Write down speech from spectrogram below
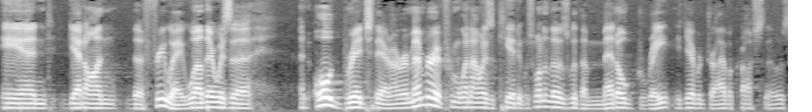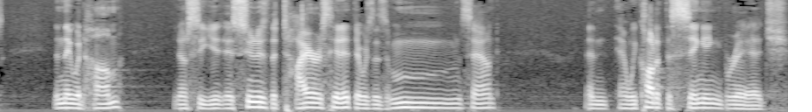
and get on the freeway. Well, there was a an old bridge there, and I remember it from when I was a kid. It was one of those with a metal grate. Did you ever drive across those? Then they would hum. You know, so you, as soon as the tires hit it, there was this mmm sound, and and we called it the singing bridge.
